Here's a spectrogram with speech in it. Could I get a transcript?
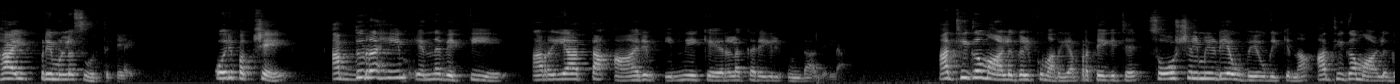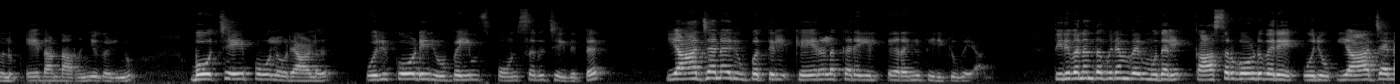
ഹായ് പ്രിയമുള്ള സുഹൃത്തുക്കളെ. ഒരു പക്ഷേ അബ്ദുറഹീം എന്ന വ്യക്തിയെ അറിയാത്ത ആരും ഇന്ന് ഈ കേരളക്കരയിൽ ഉണ്ടാകില്ല. അധികം ആളുകൾക്കും അറിയാം പ്രത്യേകിച്ച് സോഷ്യൽ മീഡിയ ഉപയോഗിക്കുന്ന അധികം ആളുകളും ഏതാണ്ട് അറിഞ്ഞു കഴിഞ്ഞു. ബോച്ചയെ പോലൊരാൾ ഒരു കോടി രൂപയും സ്പോൺസർ ചെയ്തിട്ട് യാചന രൂപത്തിൽ കേരളക്കരയിൽ ഇറങ്ങിത്തിരിക്കുകയാണ്. തിരുവനന്തപുരം മുതൽ കാസർഗോഡ് വരെ ഒരു യാചന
